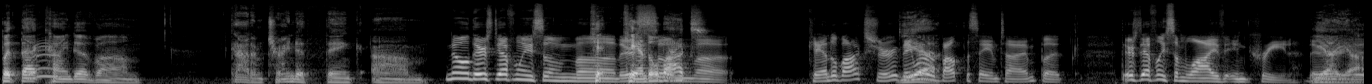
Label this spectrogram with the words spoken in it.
but that kind of um God, I'm trying to think um No, there's definitely some uh there's Candlebox? some, uh, Candlebox, sure. They Yeah. were about the same time, but there's definitely some live in Creed. There Yeah, yeah.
